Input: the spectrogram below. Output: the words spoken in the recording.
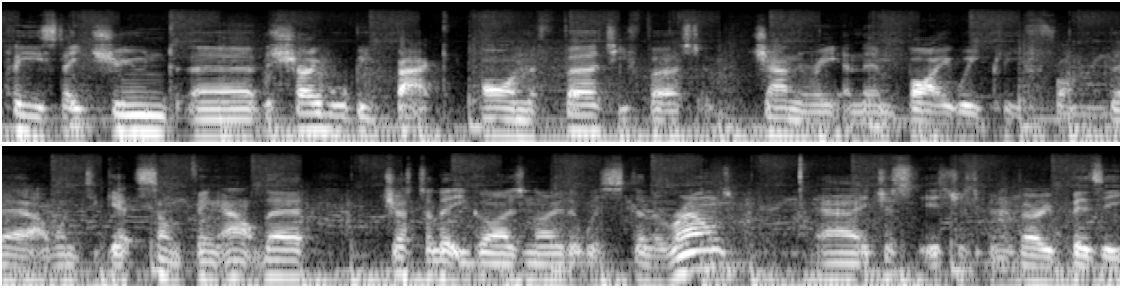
please stay tuned. Uh, the show will be back on the 31st of January and then bi weekly from there. I wanted to get something out there just to let you guys know that we're still around. Uh, it just It's just been a very busy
